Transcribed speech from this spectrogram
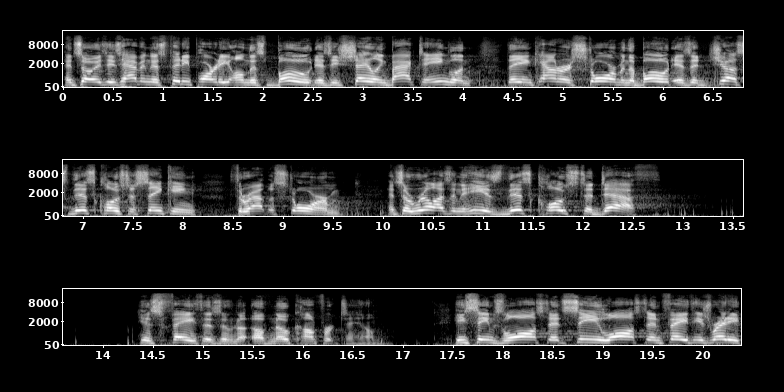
And so, as he's having this pity party on this boat, as he's sailing back to England, they encounter a storm, and the boat is at just this close to sinking throughout the storm. And so, realizing that he is this close to death, his faith is of no, of no comfort to him. He seems lost at sea, lost in faith. He's ready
